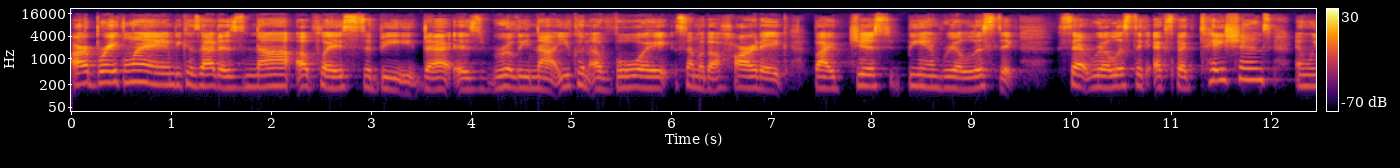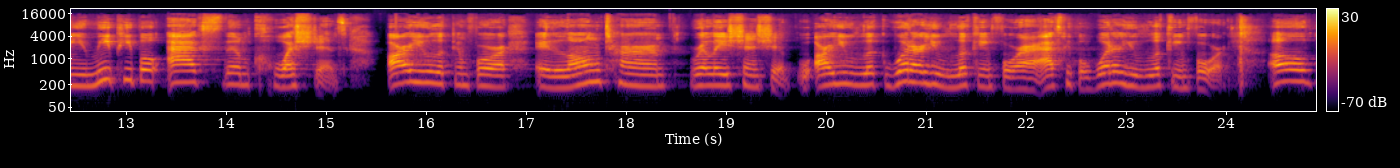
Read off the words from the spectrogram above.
our break lane because that is not a place to be. That is really not. You can avoid some of the heartache by just being realistic set realistic expectations. And when you meet people, ask them questions. Are you looking for a long-term relationship? Are you look, what are you looking for? I ask people, what are you looking for? Oh,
